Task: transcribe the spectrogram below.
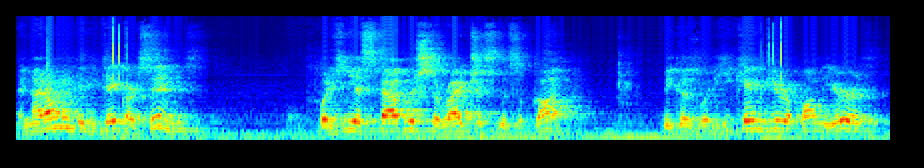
And not only did he take our sins, but he established the righteousness of God. Because when he came here upon the earth,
